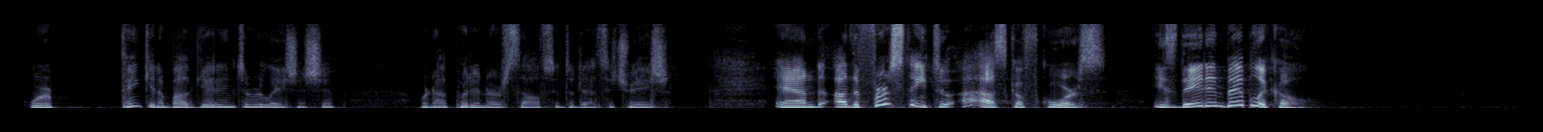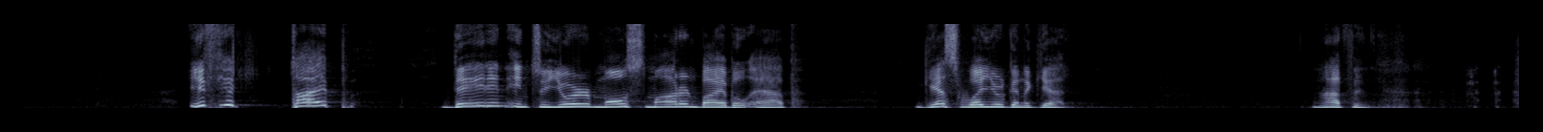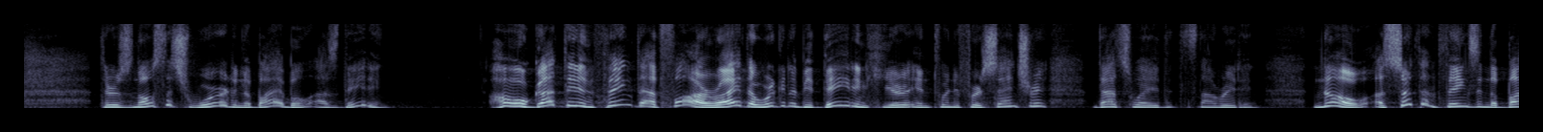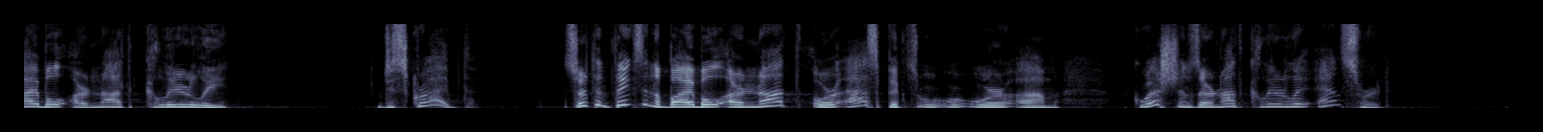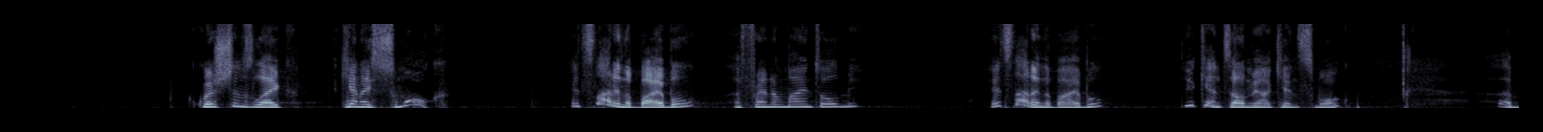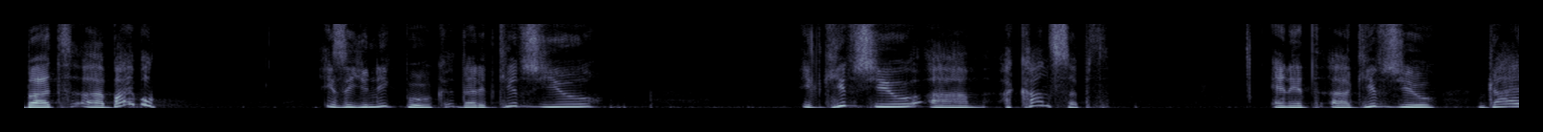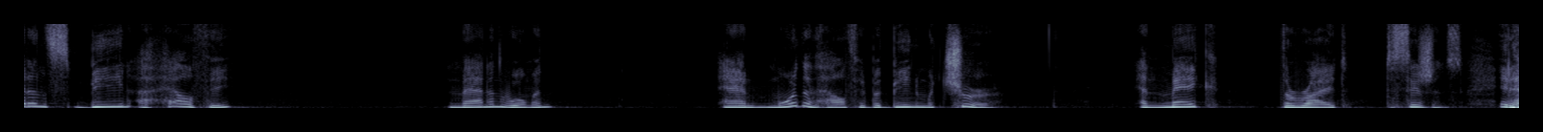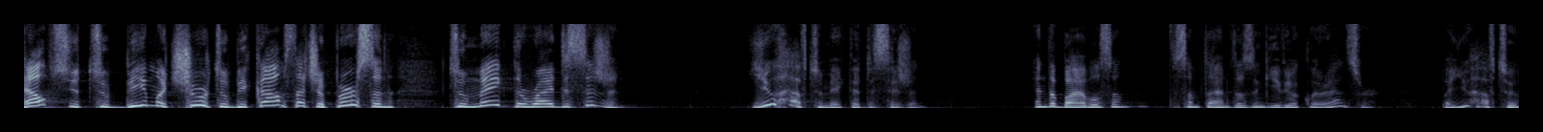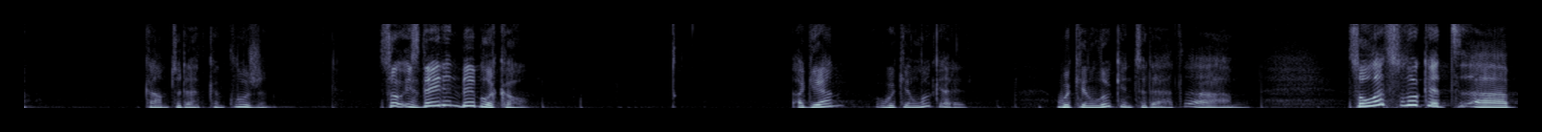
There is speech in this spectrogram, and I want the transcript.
or thinking about getting into a relationship we're not putting ourselves into that situation. And uh, the first thing to ask, of course, is dating biblical? If you type dating into your most modern Bible app, guess what you're going to get? Nothing. There's no such word in the Bible as dating. Oh, God didn't think that far, right? That we're going to be dating here in 21st century. That's why it's not written. No, certain things in the Bible are not clearly described. Certain things in the Bible are not, or aspects or, or, or um, questions are not clearly answered. Questions like, can I smoke? It's not in the Bible, a friend of mine told me. It's not in the Bible. You can't tell me I can't smoke. Uh, but uh, Bible is a unique book that it gives you it gives you um, a concept and it uh, gives you guidance being a healthy man and woman and more than healthy but being mature and make the right decisions. It helps you to be mature, to become such a person to make the right decision. You have to make that decision. And the Bible some, sometimes doesn't give you a clear answer, but you have to come to that conclusion. So, is dating biblical? Again, we can look at it. We can look into that. Um, so, let's look at uh,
